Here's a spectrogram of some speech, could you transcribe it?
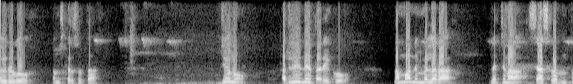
ಎಲ್ರಿಗೂ ನಮಸ್ಕರಿಸುತ್ತಾ? ಜೂನು ಹದಿನೈದನೇ ತಾರೀಕು ನಮ್ಮ ನಿಮ್ಮೆಲ್ಲರ ನೆಚ್ಚಿನ ಶಾಸಕರಾದಂಥ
